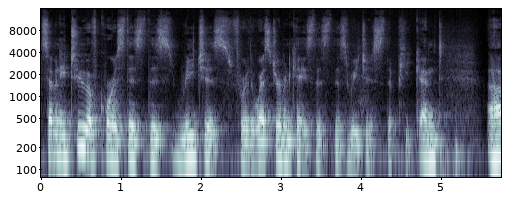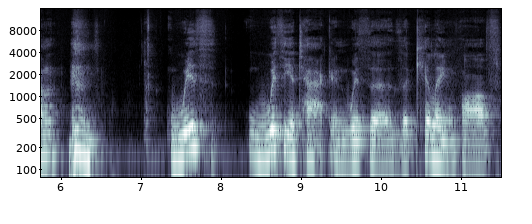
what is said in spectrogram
72, of course, this, this reaches, for the West German case, this, this reaches the peak. And um, with with the attack and with the the killing of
